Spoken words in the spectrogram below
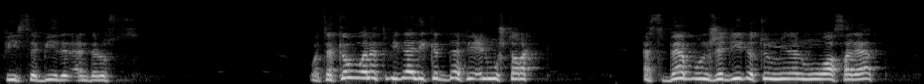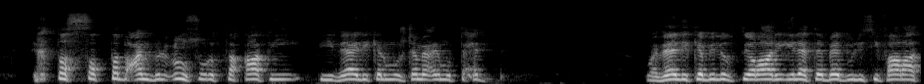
في سبيل الأندلس. وتكونت بذلك الدافع المشترك أسباب جديدة من المواصلات اختصت طبعا بالعنصر الثقافي في ذلك المجتمع المتحد. وذلك بالاضطرار إلى تبادل سفارات.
